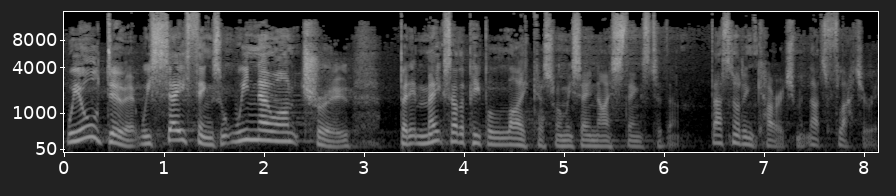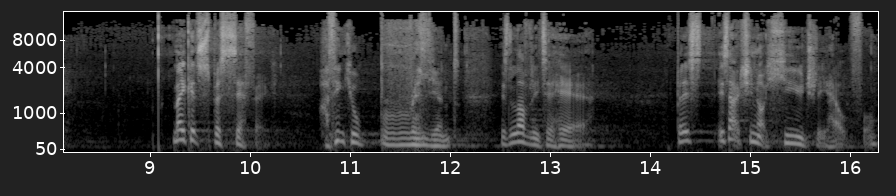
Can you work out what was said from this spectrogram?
We all do it. We say things that we know aren't true, but it makes other people like us when we say nice things to them. That's not encouragement, that's flattery. Make it specific. I think you're brilliant. It's lovely to hear, but it's, it's actually not hugely helpful.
